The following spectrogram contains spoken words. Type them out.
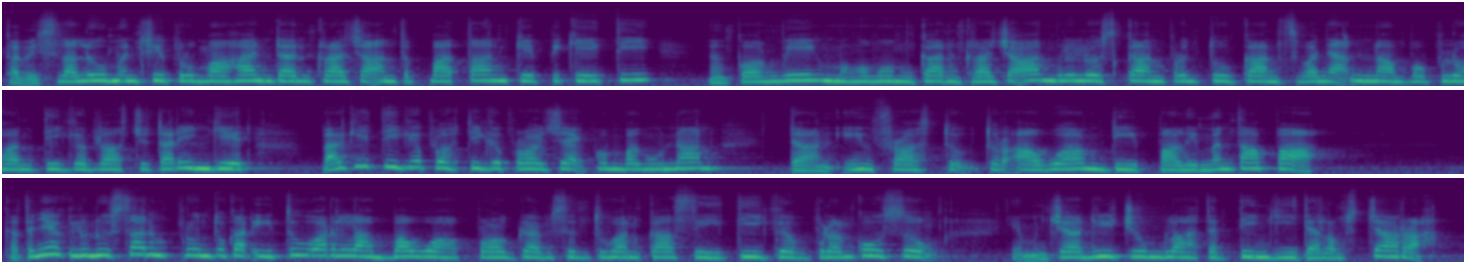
Kami selalu Menteri Perumahan dan Kerajaan Tempatan KPKT yang Konming mengumumkan kerajaan meluluskan peruntukan sebanyak 6.13 juta ringgit bagi 33 projek pembangunan dan infrastruktur awam di Parlimen Tapa. Katanya kelulusan peruntukan itu adalah bawah program sentuhan kasih 3.0 yang menjadi jumlah tertinggi dalam sejarah.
